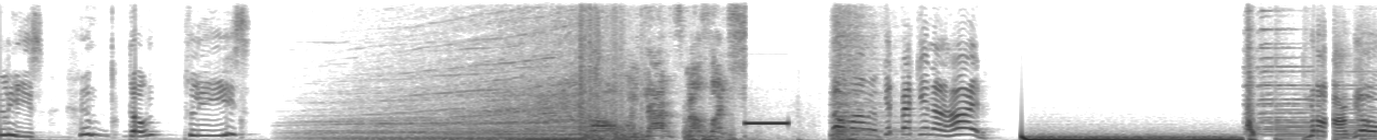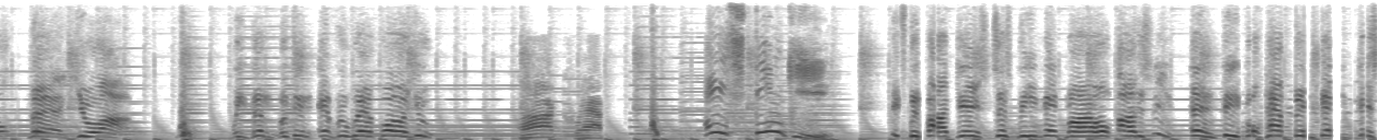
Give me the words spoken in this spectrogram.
Please, don't, please. Oh my god, it smells like s***. No, Mario, get back in and hide. Mario, there you are. We've been looking everywhere for you. Ah, crap. Hey, Stinky. It's been five days since we met Mario Odyssey, and people have been getting this.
